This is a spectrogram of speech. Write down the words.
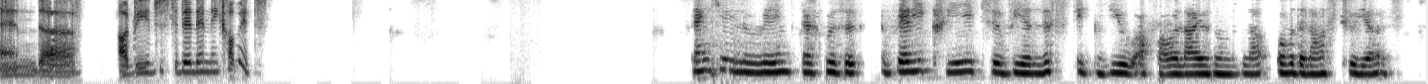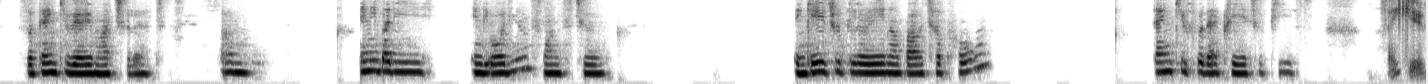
And uh, I'd be interested in any comments. Thank you, Lorraine. That was a, a very creative, realistic view of our lives the, over the last two years. So thank you very much for that. Um, anybody in the audience wants to engage with Lorraine about her poem? Thank you for that creative piece. Thank you.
